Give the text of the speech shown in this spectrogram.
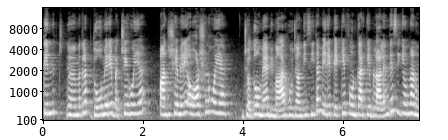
ਤਿੰਨ ਮਤਲਬ ਦੋ ਮੇਰੇ ਬੱਚੇ ਹੋਏ ਆ, ਪੰਜ ਛੇ ਮੇਰੇ ਅਬੋਰਸ਼ਨ ਹੋਏ ਆ। ਜਦੋਂ ਮੈਂ ਬਿਮਾਰ ਹੋ ਜਾਂਦੀ ਸੀ ਤਾਂ ਮੇਰੇ ਪੇਕੇ ਫੋਨ ਕਰਕੇ ਬੁਲਾ ਲੈਂਦੇ ਸੀਗੇ ਉਹਨਾਂ ਨੂੰ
